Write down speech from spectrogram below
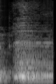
good.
